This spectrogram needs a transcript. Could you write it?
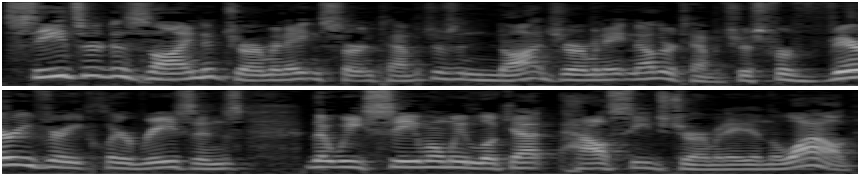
Seeds are designed to germinate in certain temperatures and not germinate in other temperatures for very, very clear reasons that we see when we look at how seeds germinate in the wild.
